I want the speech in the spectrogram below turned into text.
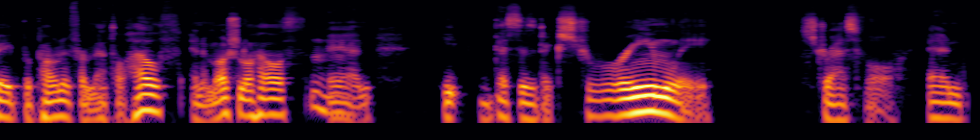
big proponent for mental health and emotional health, Mhm. and he this is an extremely stressful and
